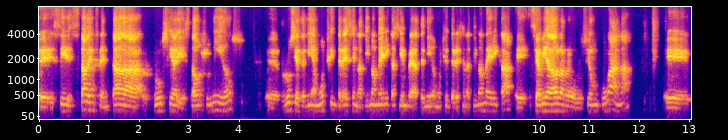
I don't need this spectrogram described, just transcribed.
Eh, si estaba enfrentada Rusia y Estados Unidos. Eh, Rusia tenía mucho interés en Latinoamérica, siempre ha tenido mucho interés en Latinoamérica. Eh, se había dado la revolución cubana. Eh,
